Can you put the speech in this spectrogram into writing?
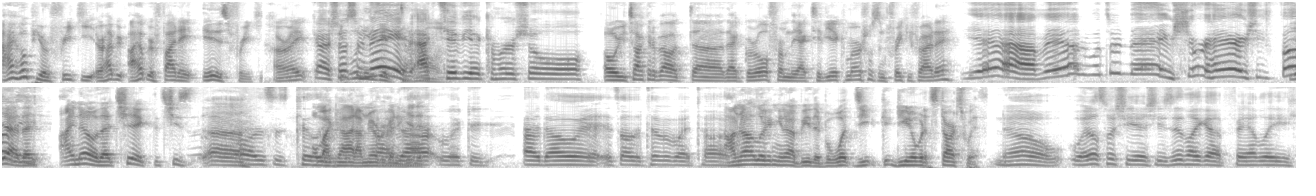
I hope you're freaky, or I hope your Friday is freaky. All right. Gosh, what's her People need to get name? Activia commercial. Oh, you talking about uh, that girl from the Activia commercials in Freaky Friday? Yeah, man. What's her name? Short hair. She's funny. Yeah, that I know that chick. That she's. Uh, Oh, this is killing. Oh my me. God, I'm never gonna get it. not Looking. I know it. It's on the tip of my tongue. I'm not looking it up either. But what do you do? You know what it starts with? no. What else was she in? She's in like a family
